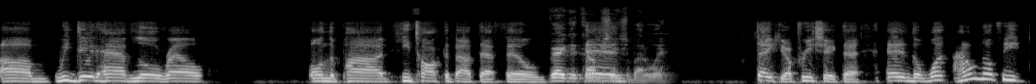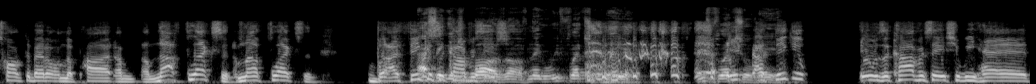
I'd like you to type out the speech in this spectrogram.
um, we did have Lil Rel on the pod. He talked about that film. very good conversation, by the way. Thank you. I appreciate that. And the one I don't know if he talked about it on the pod. I'm I'm not flexing. I'm not flexing. But I think I it's a get your bars conversation. off, nigga. We flex over here. We flex over I here. think it it was a conversation we had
